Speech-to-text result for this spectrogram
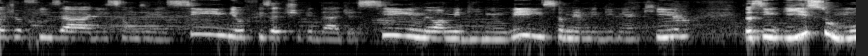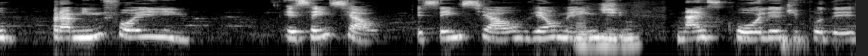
hoje eu fiz a liçãozinha assim, eu fiz a atividade assim, o meu amiguinho isso, a minha amiguinha aquilo. Então, assim, isso para mim foi essencial, essencial realmente uhum. na escolha de poder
